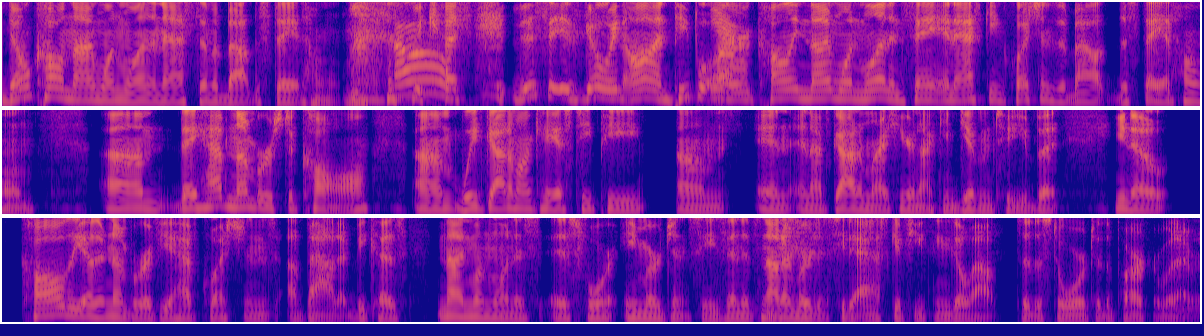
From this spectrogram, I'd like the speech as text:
don't call 911 and ask them about the stay at home because this is going on. People are calling 911 and saying and asking questions about the stay at home. Um, they have numbers to call. Um, we've got them on KSTP, um, and and I've got them right here, and I can give them to you. But you know, call the other number if you have questions about it because 911 is is for emergencies, and it's not an emergency to ask if you can go out to the store, or to the park, or whatever.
